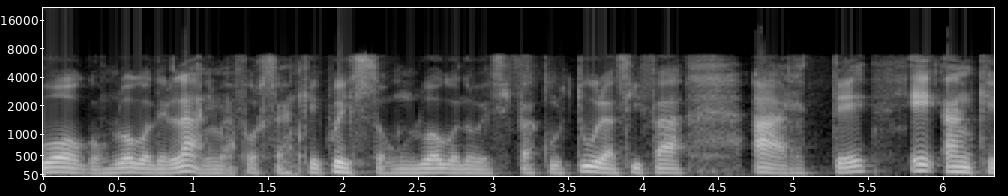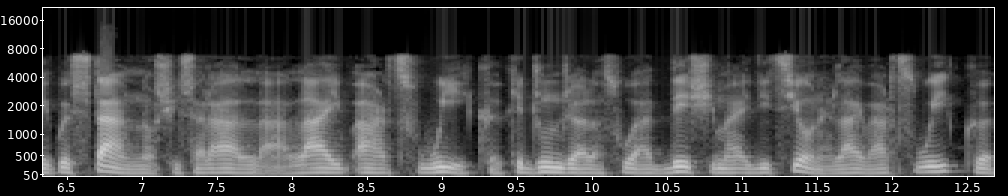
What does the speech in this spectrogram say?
luogo, un luogo dell'anima, forse anche questo, un luogo dove si fa cultura, si fa arte e anche quest'anno ci sarà la Live Arts Week che giunge alla sua decima edizione. Live Arts Week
